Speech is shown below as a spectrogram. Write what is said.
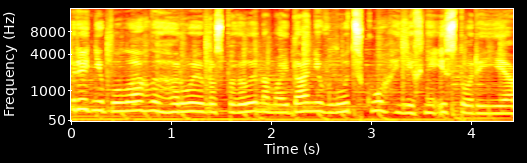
Рідні полеглих героїв розповіли на майдані в Луцьку їхні історії.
